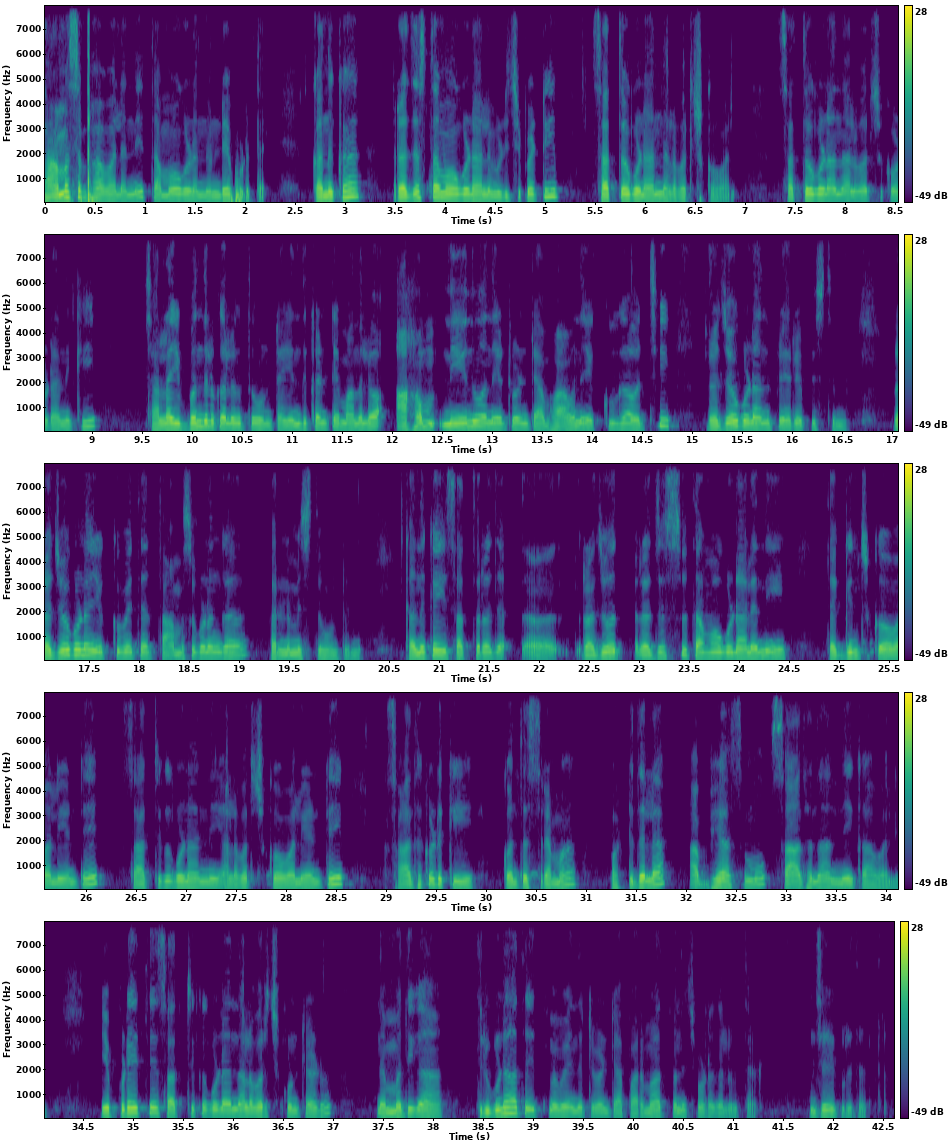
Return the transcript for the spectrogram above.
తామస భావాలన్నీ తమో గుణం నుండే పుడతాయి. కనుక రజస్తమో గుణాలను విడిచిపెట్టి సత్వగుణాన్ని అలవర్చుకోవాలి. సత్వగుణాన్ని అలవర్చుకోవడానికి చాలా ఇబ్బందులు కలుగుతూ ఉంటాయి. ఎందుకంటే మనలో అహం నేను అనేటువంటి ఆ భావన ఎక్కువగా వచ్చి రజోగుణాన్ని ప్రేరేపిస్తుంది. రజోగుణం ఎక్కువైతే తామస గుణంగా పరిణమిస్తూ ఉంటుంది. కనుక ఈ సత్వరజ రజో రజస్సు తమో గుణాలని తగ్గించుకోవాలి అంటే సాత్విక గుణాన్ని అలవర్చుకోవాలి అంటే సాధకుడికి కొంత శ్రమ పట్టుదల అభ్యాసము సాధన అన్నీ కావాలి. ఎప్పుడైతే సాత్విక గుణాన్ని అలవరుచుకుంటాడో నెమ్మదిగా త్రిగుణాతీత్వమైనటువంటి ఆ పరమాత్మని చూడగలుగుతాడు. జయ గురుదత్త.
